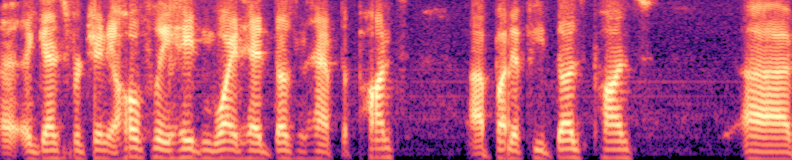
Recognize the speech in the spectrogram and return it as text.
uh, against Virginia. Hopefully, Haydon Whitehead doesn't have to punt, uh, but if he does punt, uh,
